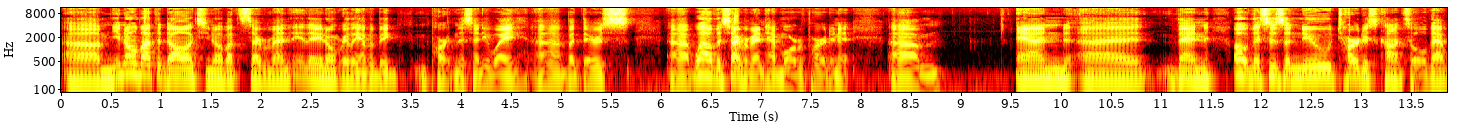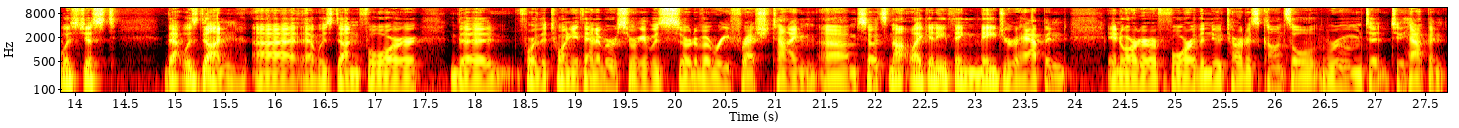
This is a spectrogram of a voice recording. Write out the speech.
Um, you know about the Daleks, you know about the Cybermen. They don't really have a big part in this anyway. Uh, but there's, uh, well, the Cybermen have more of a part in it. Um, and uh, then, oh, this is a new TARDIS console that was just that was done. Uh, that was done for the for the 20th anniversary. It was sort of a refresh time. Um, so it's not like anything major happened in order for the new TARDIS console room to, to happen.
